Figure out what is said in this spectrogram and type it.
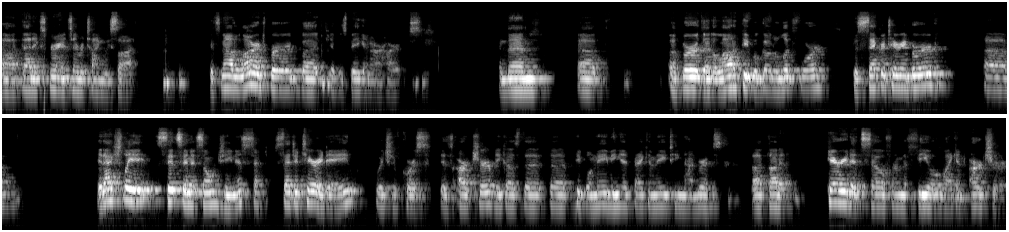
uh, that experience every time we saw it. It's not a large bird, but it was big in our hearts. And then uh, a bird that a lot of people go to look for, the secretary bird. It actually sits in its own genus, Sagittariidae, which of course is archer because the, the people naming it back in the 1800s uh, thought it carried itself in the field like an archer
